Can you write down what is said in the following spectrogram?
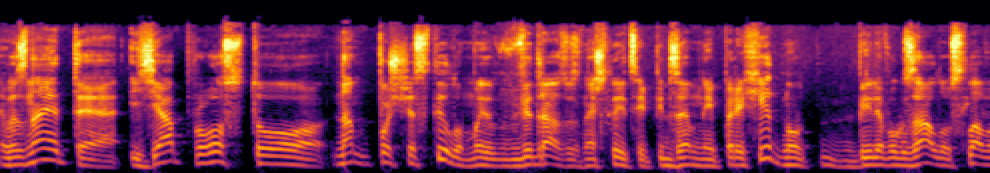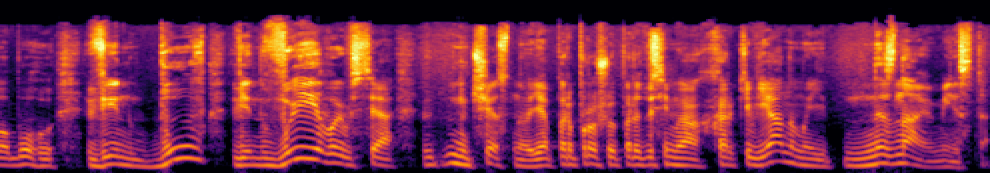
ви знаєте, я просто нам пощастило. Ми відразу знайшли цей підземний перехід. Ну біля вокзалу, слава Богу, він був, він виявився. Ну чесно, я перепрошую перед усіма харків'янами. Не знаю міста.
